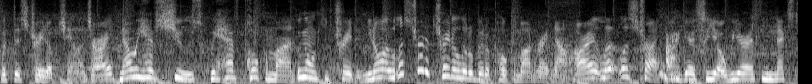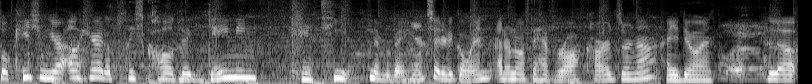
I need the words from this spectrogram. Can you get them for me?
with this trade up challenge, all right? Now we have shoes, we have Pokemon. We're gonna keep trading. You know what? Let's try to trade a little bit of Pokemon right now, all right? Let, let's try. All right, guys, so yo, we are at the next location. We are out here at a place called the Gaming Cantina. Never been here. Excited to go in. I don't know if they have raw cards or not. How you doing? Hello. Hello.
